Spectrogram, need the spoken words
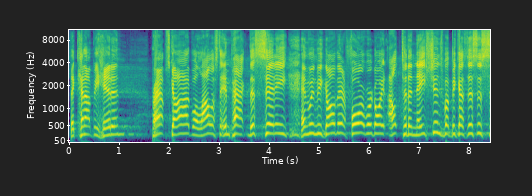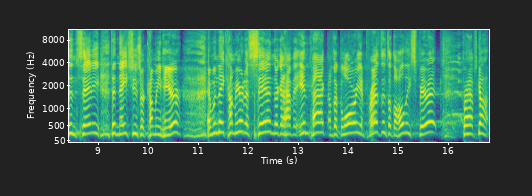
that cannot be hidden. Perhaps God will allow us to impact this city. And when we go there for we're going out to the nations. But because this is Sin City, the nations are coming here. And when they come here to sin, they're going to have an impact of the glory and presence of the Holy Spirit. Perhaps God.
